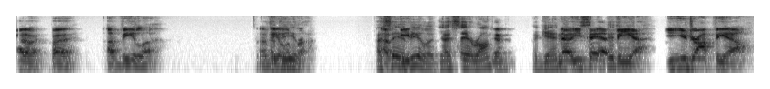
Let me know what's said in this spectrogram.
by the way, by the way, Avila. Avila. Avila. I say Avila. Did I say it wrong again? No, you say Avila. You, you drop the L.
